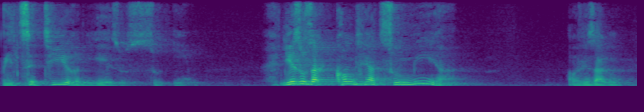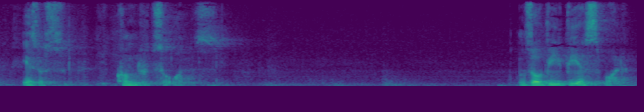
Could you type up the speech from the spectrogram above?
Wir zitieren Jesus zu ihm. Jesus sagt, kommt her zu mir. Aber wir sagen, Jesus, komm du zu uns. Und so wie wir es wollen.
